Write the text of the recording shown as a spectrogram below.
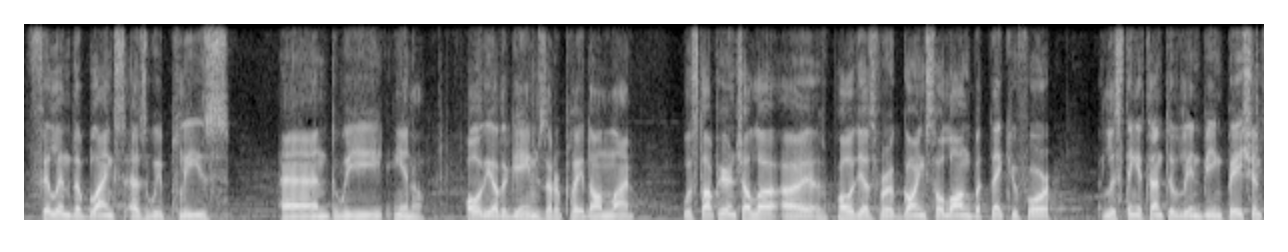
fill in the blanks as we please. And we, you know, all the other games that are played online. We'll stop here, inshallah. I apologize for going so long, but thank you for listening attentively and being patient.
